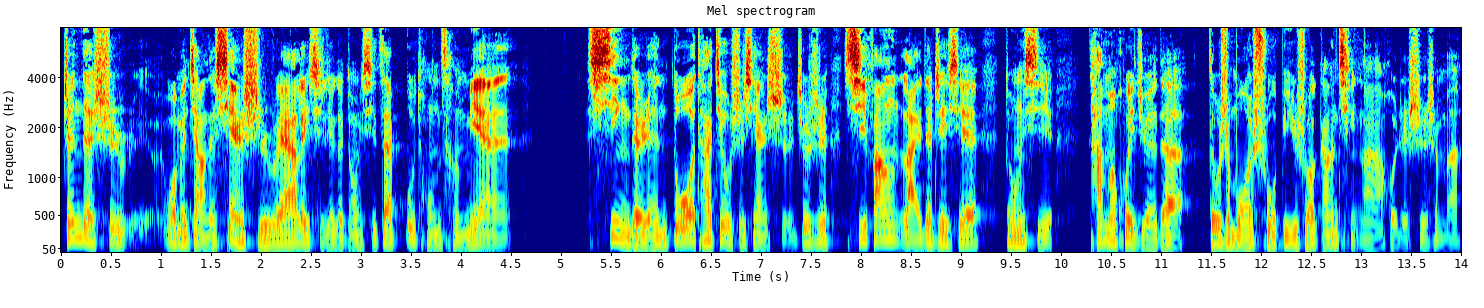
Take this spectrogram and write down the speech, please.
真的是我们讲的现实 reality 这个东西，在不同层面信的人多，它就是现实。就是西方来的这些东西，他们会觉得。都是魔术，比如说钢琴啊，或者是什么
